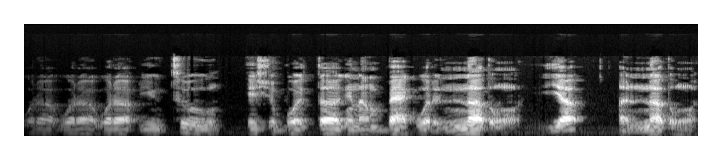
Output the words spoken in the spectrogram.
What up, what up, what up, YouTube? It's your boy Thug, and I'm back with another one. Yup, another one.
